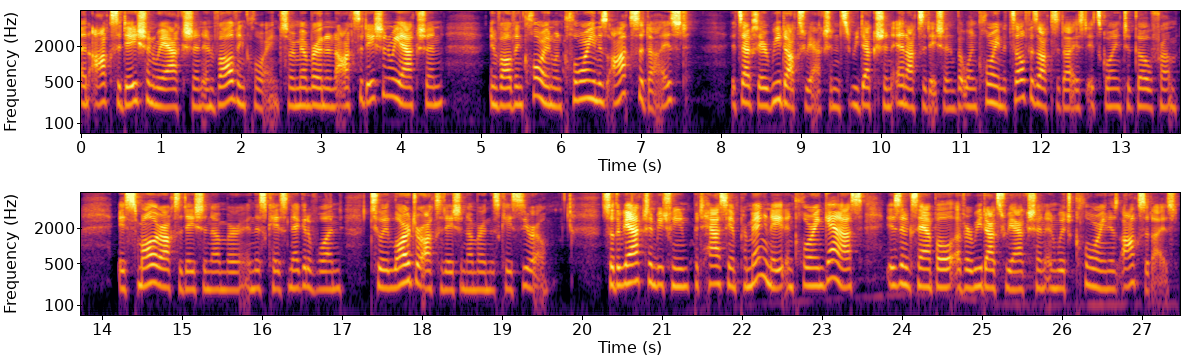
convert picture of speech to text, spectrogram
an oxidation reaction involving chlorine. So remember, in an oxidation reaction involving chlorine, when chlorine is oxidized, it's actually a redox reaction. It's reduction and oxidation. But when chlorine itself is oxidized, it's going to go from a smaller oxidation number, in this case negative 1, to a larger oxidation number, in this case 0. So the reaction between potassium permanganate and chlorine gas is an example of a redox reaction in which chlorine is oxidized.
